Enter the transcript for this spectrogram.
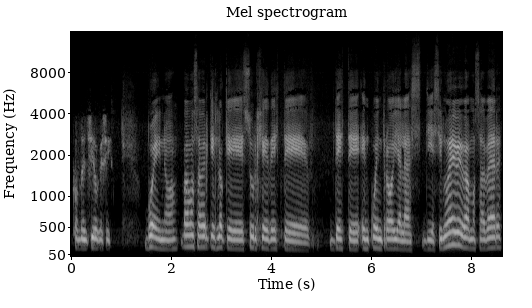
convencido que sí. Bueno, vamos a ver qué es lo que surge de este de este encuentro hoy a las 19. Vamos a ver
